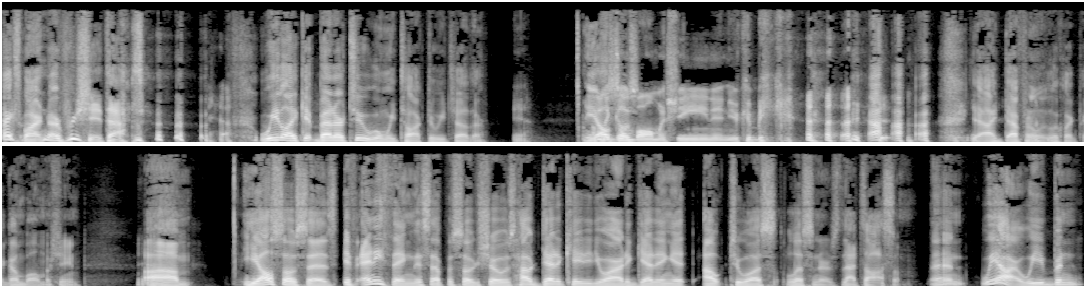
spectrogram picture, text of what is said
Thanks, Martin. I appreciate that. Yeah. We like it better too when we talk to each other. Yeah. He I'm also, the gumball machine, and you could be. yeah, I definitely look like the gumball machine. Um, he also says, if anything, this episode shows how dedicated you are to getting it out to us listeners. That's awesome, and we are. We've been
